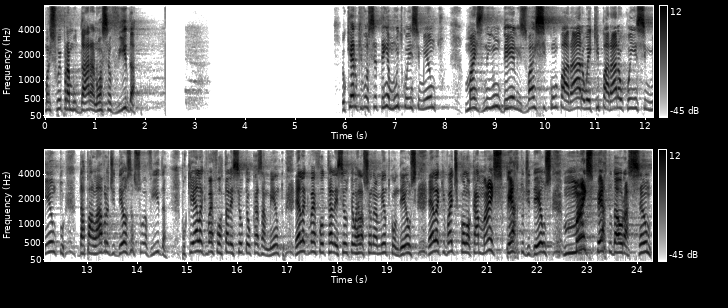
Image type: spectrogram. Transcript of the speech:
mas foi para mudar a nossa vida. Eu quero que você tenha muito conhecimento, mas nenhum deles vai se comparar ou equiparar ao conhecimento da palavra de Deus na sua vida, porque ela que vai fortalecer o teu casamento, ela que vai fortalecer o teu relacionamento com Deus, ela que vai te colocar mais perto de Deus, mais perto da oração,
